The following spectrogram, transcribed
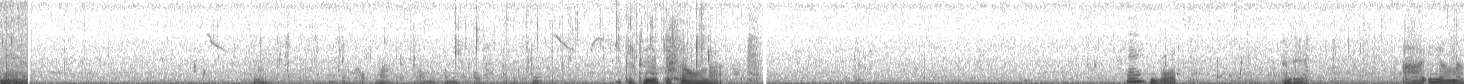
นี่เขามาเอามาเอามาเอาจะถือที่เก่าล่ะหยอดอันเด็ปลาอีหยังน่ะ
